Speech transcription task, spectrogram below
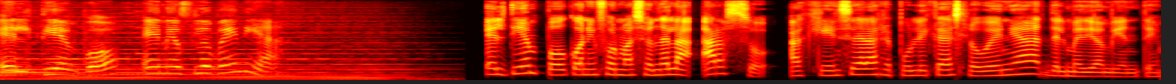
El tiempo en Eslovenia. El tiempo con información de la ARSO, Agencia de la República de Eslovenia del Medio Ambiente.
